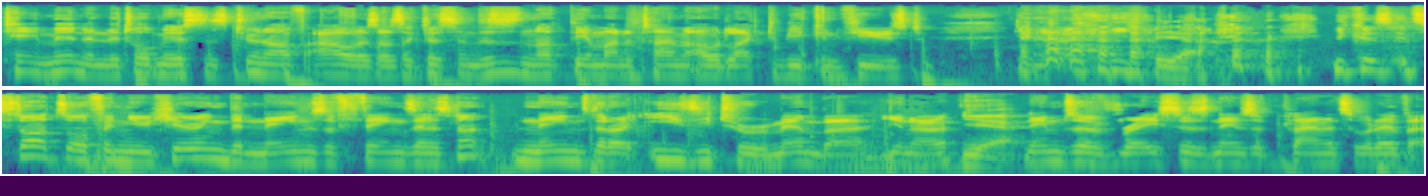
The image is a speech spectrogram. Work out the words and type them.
came in and they told me this is two and a half hours, I was like, listen, this is not the amount of time I would like to be confused. You know, Yeah. because it starts off and you're hearing the names of things and it's not names that are easy to remember. You know, Yeah. names of races, names of planets, or whatever.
